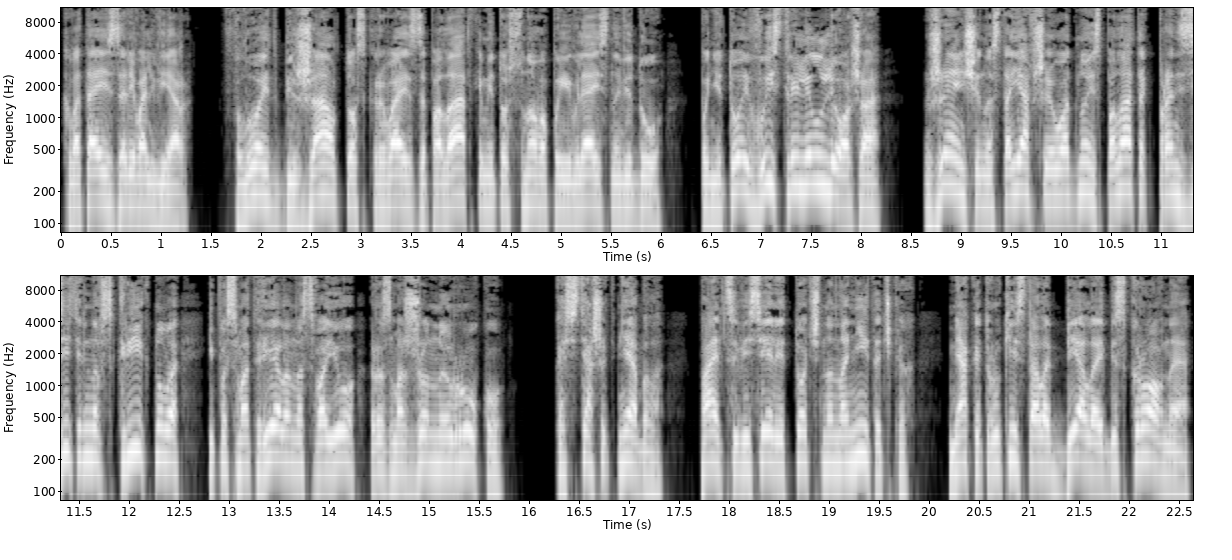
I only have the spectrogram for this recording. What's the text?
хватаясь за револьвер. Флойд бежал, то скрываясь за палатками, то снова появляясь на виду. Понятой выстрелил лежа. Женщина, стоявшая у одной из палаток, пронзительно вскрикнула и посмотрела на свою разможженную руку. Костяшек не было, пальцы висели точно на ниточках, мякоть руки стала белая, бескровная.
